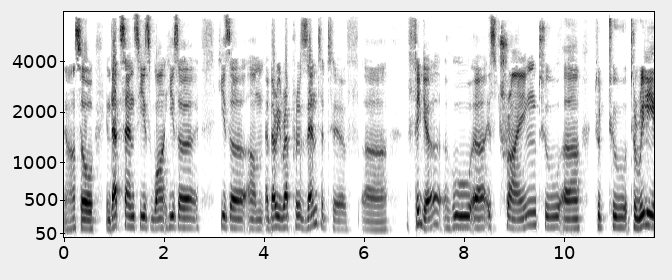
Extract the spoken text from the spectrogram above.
Yeah, so in that sense, he's one, he's a he's a um, a very representative uh, figure who uh, is trying to uh, to to to really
